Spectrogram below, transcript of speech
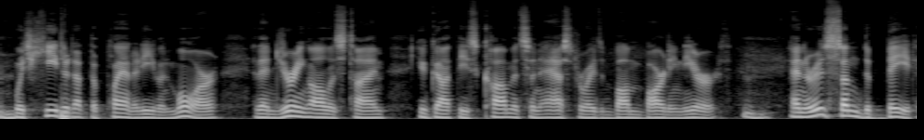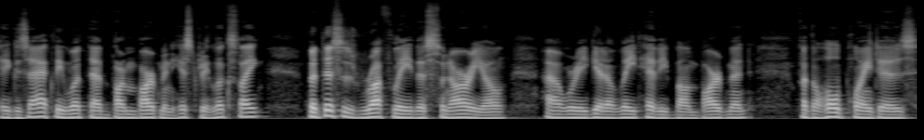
mm-hmm. which heated up the planet even more. And then during all this time, you got these comets and asteroids bombarding the Earth. Mm-hmm. And there is some debate exactly what that bombardment history looks like, but this is roughly the scenario uh, where you get a late heavy bombardment. But the whole point is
